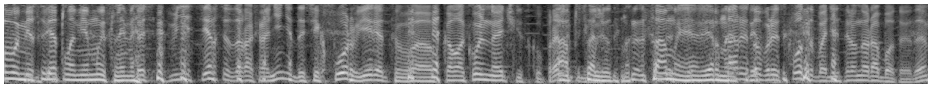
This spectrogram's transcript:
новыми светлыми мыслями. То есть в Министерстве здравоохранения до сих пор верят в, в колокольную очистку, правильно? Абсолютно. Самые верные Старые средства. добрые способы, они все равно работают, да?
